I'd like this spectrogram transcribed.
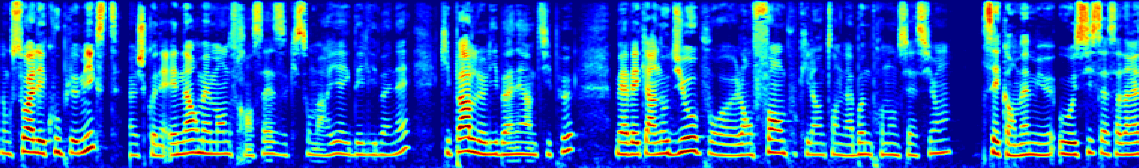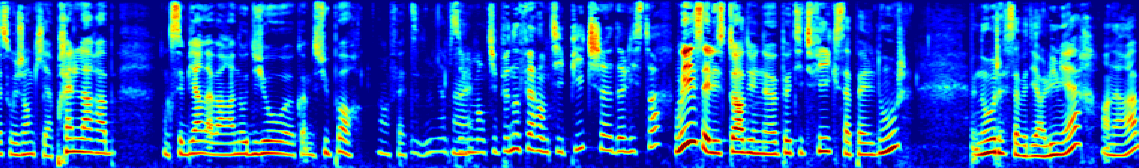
Donc soit les couples mixtes, euh, je connais énormément de Françaises qui sont mariées avec des Libanais, qui parlent le libanais un petit peu, mais avec un audio pour euh, l'enfant, pour qu'il entende la bonne prononciation, c'est quand même mieux. Ou aussi, ça s'adresse aux gens qui apprennent l'arabe. Donc c'est bien d'avoir un audio euh, comme support, en fait. Mhm, absolument. Tu peux nous faire un petit pitch euh, de l'histoire? Oui, c'est l'histoire d'une petite fille qui s'appelle Nour. Nour, ça veut dire lumière en arabe.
